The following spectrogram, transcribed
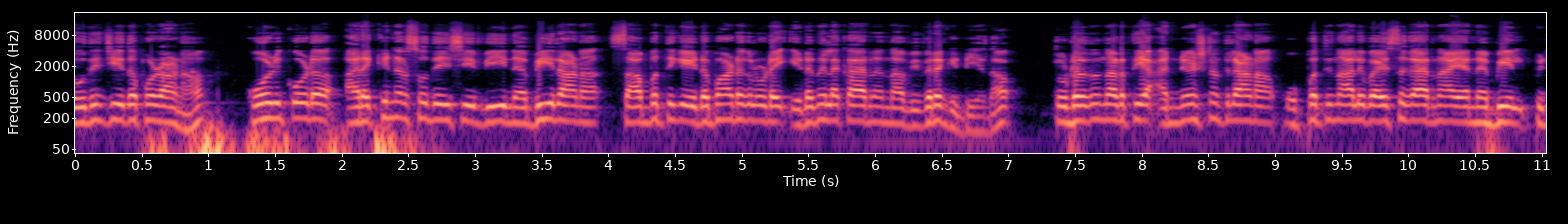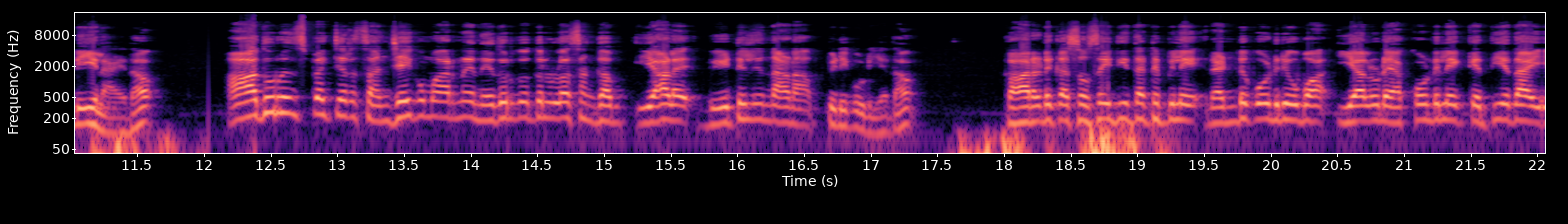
ചോദ്യം ചെയ്തപ്പോഴാണ് കോഴിക്കോട് അരക്കിണർ സ്വദേശി വി നബീലാണ് സാമ്പത്തിക ഇടപാടുകളുടെ ഇടനിലക്കാരനെന്ന വിവരം കിട്ടിയത്. തുടർന്ന് നടത്തിയ അന്വേഷണത്തിലാണ് മുപ്പത്തിനാല് വയസ്സുകാരനായ നബീൽ പിടിയിലായത്. ആദൂർ ഇൻസ്പെക്ടർ സഞ്ജയ് കുമാറിന്റെ നേതൃത്വത്തിലുള്ള സംഘം ഇയാളെ വീട്ടിൽ നിന്നാണ് പിടികൂടിയത്. കാറടുക്ക സൊസൈറ്റി തട്ടിപ്പിലെ രണ്ട് കോടി രൂപ ഇയാളുടെ അക്കൗണ്ടിലേക്ക് എത്തിയതായി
